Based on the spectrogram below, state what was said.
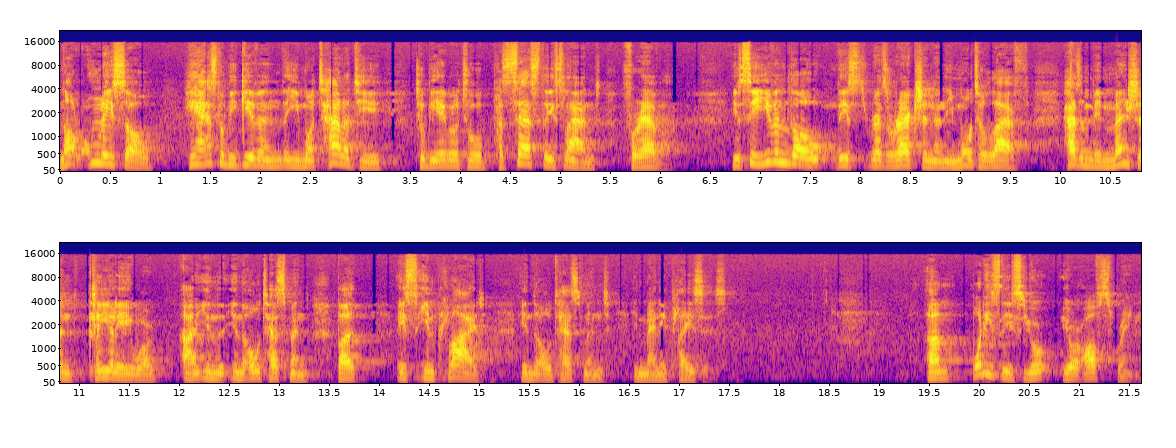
Not only so, he has to be given the immortality to be able to possess this land forever. You see, even though this resurrection and immortal life hasn't been mentioned clearly or, uh, in, the, in the Old Testament, but it's implied in the Old Testament in many places. Um, what is this, your, your offspring?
